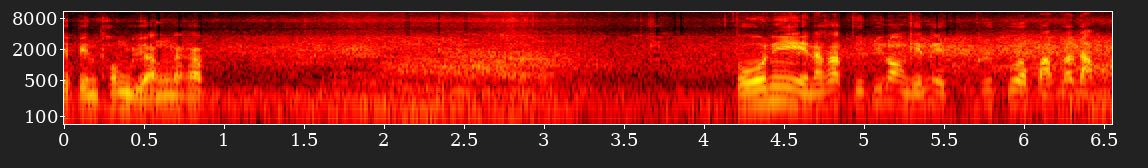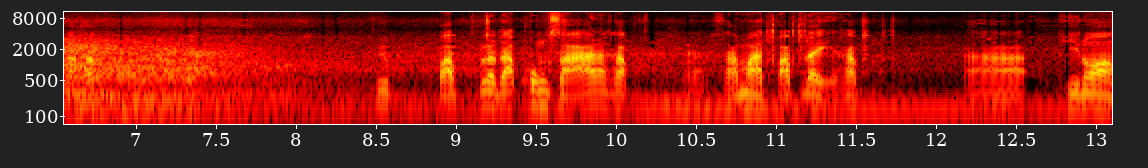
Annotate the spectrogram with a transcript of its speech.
จะเป็นทองเหลืองนะครับ ตัวนี้นะครับที่พี่น้องเห็นนี่คือตัวปรับระดับนะครับคือปรับระดับองศานะครับ สามารถปรับได้ครับพี่น้อง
